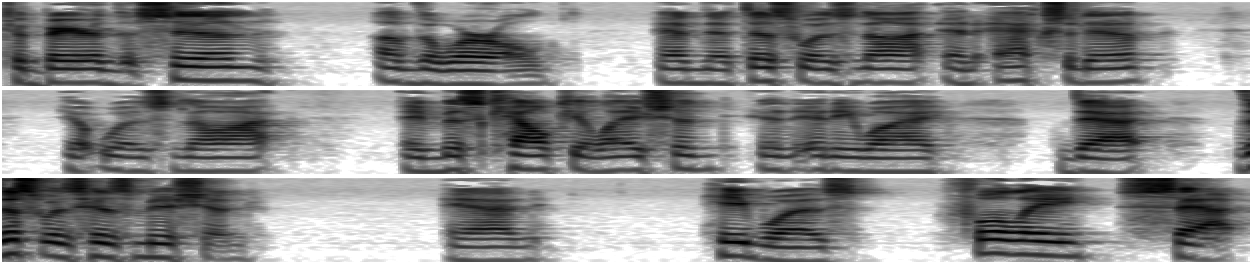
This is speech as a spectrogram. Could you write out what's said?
to bear the sin of the world, and that this was not an accident, it was not a miscalculation in any way, that this was his mission, and he was fully set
